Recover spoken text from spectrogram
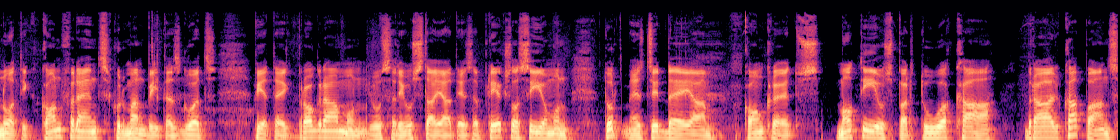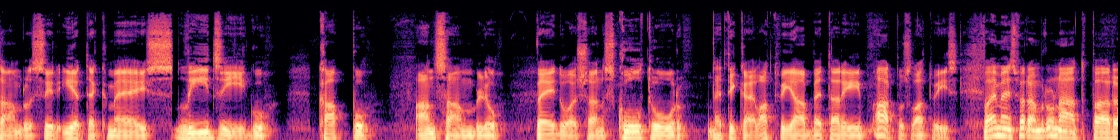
notika konference, kur man bija tas gods pieteikt programmu, un jūs arī uzstājāties ar priekšlasījumu, un tur mēs dzirdējām konkrētus motīvus par to, kā brāļu kapu ansamblis ir ietekmējis līdzīgu kapu ansambļu veidošanas kultūru ne tikai Latvijā, bet arī ārpus Latvijas. Vai mēs varam runāt par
